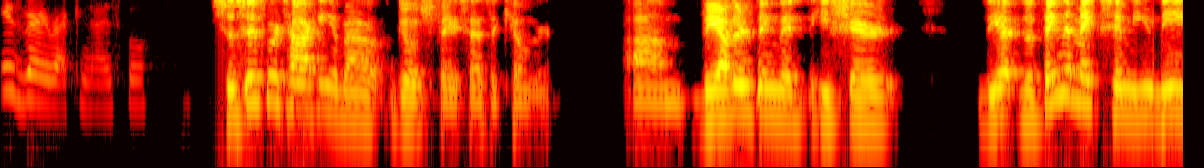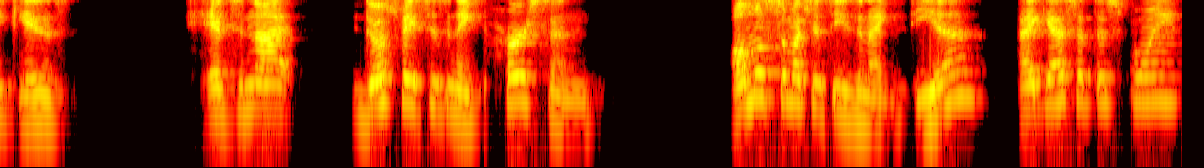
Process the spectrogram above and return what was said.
he's very recognizable. So since we're talking about Ghostface as a killer, um, the other thing that he shared, the the thing that makes him unique is it's not Ghostface isn't a person almost so much as he's an idea, I guess, at this point.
